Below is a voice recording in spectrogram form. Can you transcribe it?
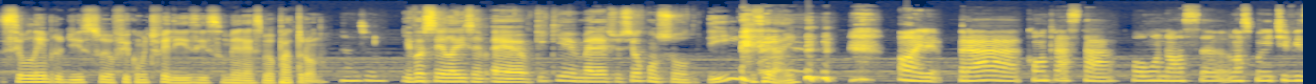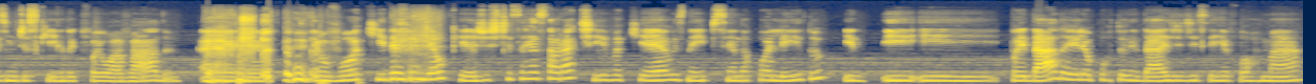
se eu lembro disso, eu fico muito feliz e isso merece meu patrono. Arrasou. E você, Larissa, é, o que, que merece o seu consolo? E que será, hein? Olha, pra contrastar com o, nossa, o nosso punitivismo de esquerda, que foi o Avada, é, eu vou aqui defender o quê? A justiça restaurativa, que é o Snape sendo acolhido e, e, e foi dada a ele a oportunidade de se reformar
